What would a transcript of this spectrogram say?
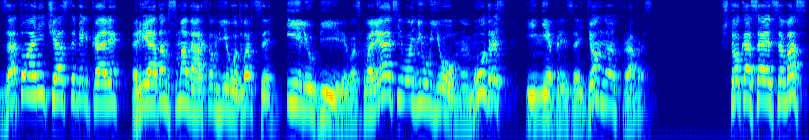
Зато они часто мелькали рядом с монархом в его дворце и любили восхвалять его неуемную мудрость и непревзойденную храбрость. Что касается вас,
